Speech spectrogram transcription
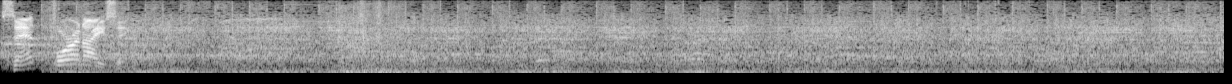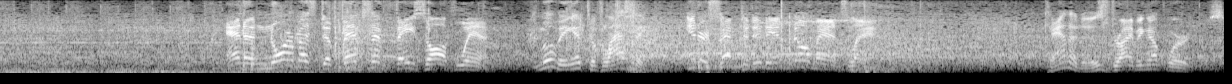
Sent for an icing. Defensive face-off win. Moving it to Vlasic. Intercepted it in no man's land. Canada's driving upwards.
